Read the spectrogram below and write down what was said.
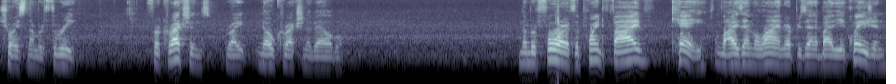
Choice number three. For corrections, write no correction available. Number four, if the point 5k lies on the line represented by the equation,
